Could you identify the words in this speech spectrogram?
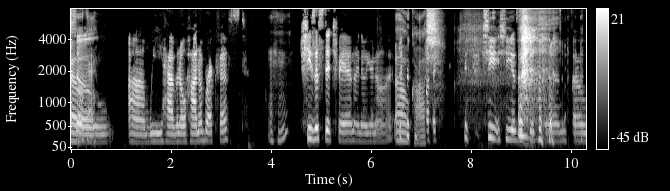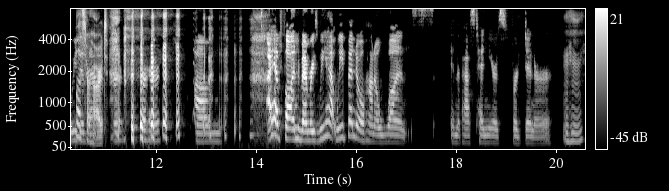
Oh, okay. Um, we have an Ohana breakfast. Mhm. She's a Stitch fan. I know you're not. Oh gosh. she she is a Stitch fan, so we Bless did her that heart. for, for her. Um, I have fond memories. We have we've been to Ohana once in the past ten years for dinner, mhm.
